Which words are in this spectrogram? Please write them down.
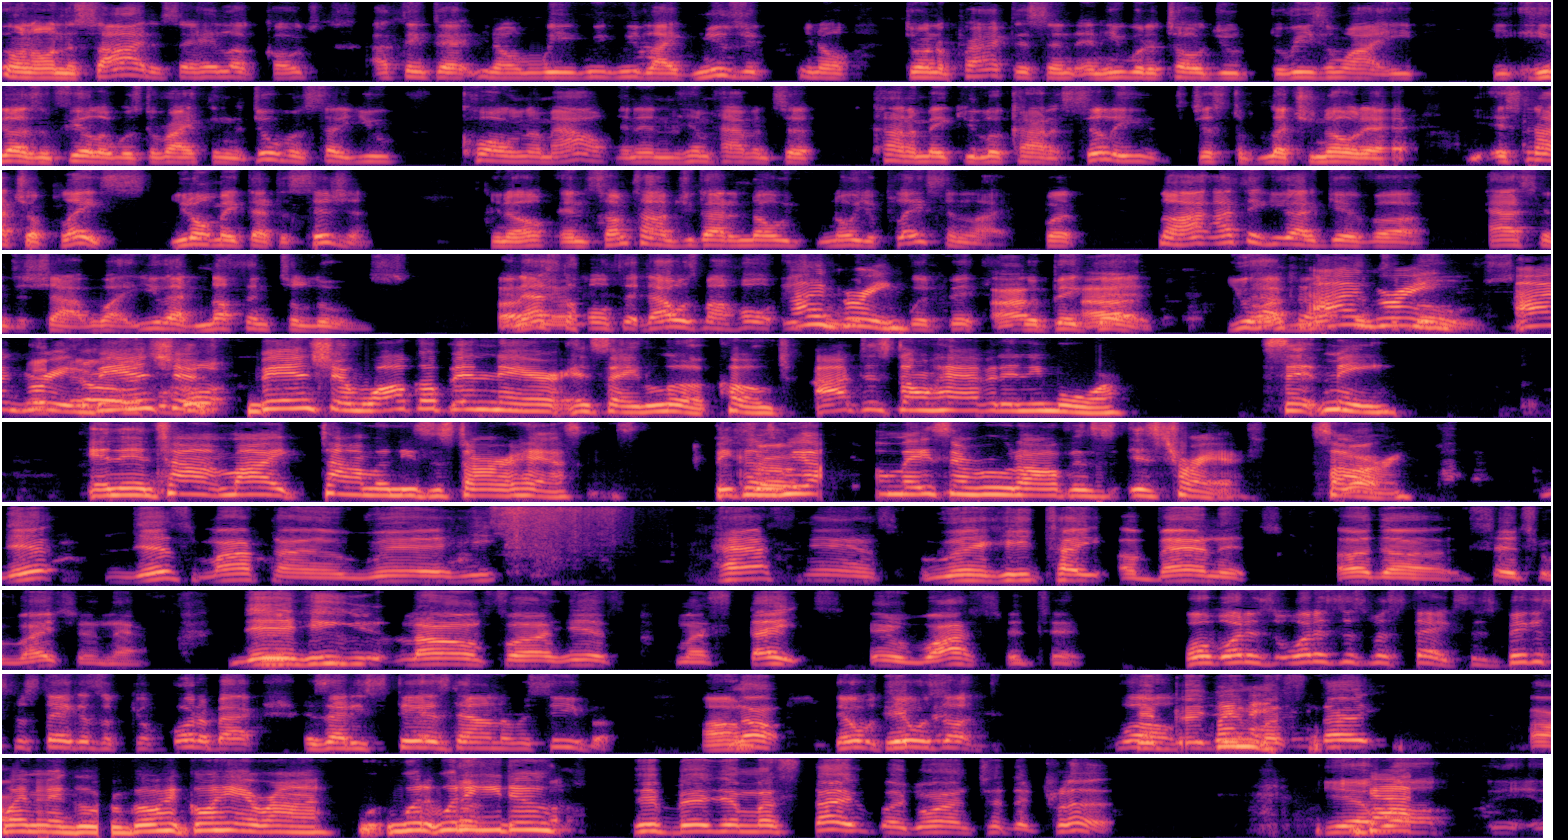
on on the side and say, "Hey, look, coach, I think that you know we we, we like music, you know, during the practice," and, and he would have told you the reason why he, he he doesn't feel it was the right thing to do. But instead of you calling him out and then him having to kind of make you look kind of silly just to let you know that it's not your place. You don't make that decision, you know. And sometimes you got to know know your place in life. But no, I, I think you got to give uh, Haskins a shot. Why you got nothing to lose, and that's the whole thing. That was my whole. I agree with, with, with Big Ben. You have I agree. I agree. And, ben should going, Ben should walk up in there and say, "Look, Coach, I just don't have it anymore. Sit me." And then Tom Mike Tomlin needs to start Haskins because so, we all know Mason Rudolph is is trash. Sorry. This this my thing where he Haskins will he take advantage of the situation now? Did he learn for his mistakes in Washington? Well, what is what is his mistakes? His biggest mistake as a quarterback is that he stares down the receiver. Um, no, there, there was a well. His biggest mistake uh, Wait a minute, Guru. Go ahead. Go ahead, Ron. What What did he do? His biggest mistake was going to the club. Yeah, Got, well,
